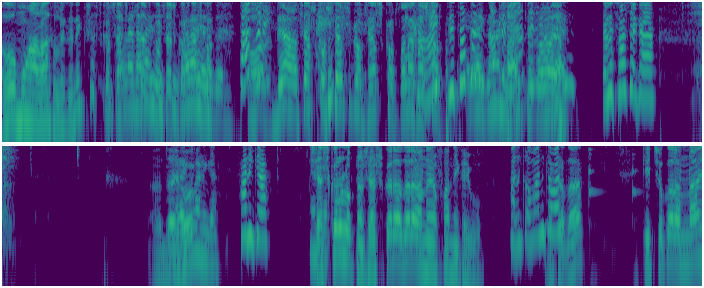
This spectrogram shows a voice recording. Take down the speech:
ও মুহার আসলে নিক শেষ কর শেষ কর শেষ কর শেষ কর শেষ কর। ও দে আর শেষ কর শেষ কর শেষ কর চালা শেষ কর। চালা এলা শেষ গা যাই হোক। হানিকা। শেষ করে লোক না শেষ করে দ্বারা না ফানি খাইবো। হানিকা মানিকা যাক। কিচ্ছু করার নাই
